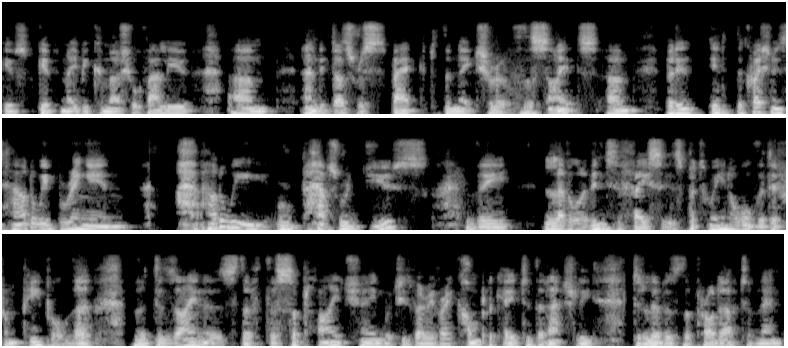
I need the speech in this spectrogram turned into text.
gives gives maybe commercial value, um, and it does respect the nature of the sites. Um, but it, it, the question is, how do we bring in, how do we perhaps reduce the level of interfaces between all the different people, the the designers, the the supply chain, which is very very complicated, that actually delivers the product, and then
